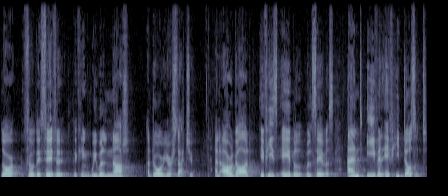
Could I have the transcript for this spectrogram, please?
Lord, so they say to the king, We will not adore your statue. And our God, if he's able, will save us. And even if he doesn't,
